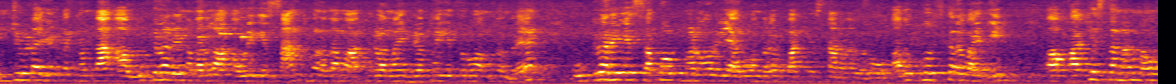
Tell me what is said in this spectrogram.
ಇಂಜೂರ್ಡ್ ಆಗಿರ್ತಕ್ಕಂಥ ಆ ಉಗ್ರರೇನದಲ್ಲ, ಅವರಿಗೆ ಸಾಂತ್ವನದ ಮಾತುಗಳನ್ನು ಹೇಳ್ತಾ ಇದ್ರು ಅಂತಂದ್ರೆ ಉಗ್ರರಿಗೆ ಸಪೋರ್ಟ್ ಮಾಡೋರು ಯಾರು ಅಂದ್ರೆ ಪಾಕಿಸ್ತಾನದವರು. ಅದಕ್ಕೋಸ್ಕರವಾಗಿ ಆ ಪಾಕಿಸ್ತಾನ ನಾವು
